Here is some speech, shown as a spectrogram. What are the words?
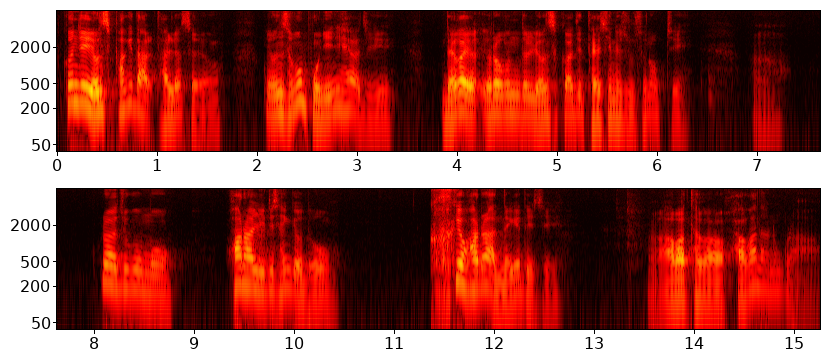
그건 이제 연습하기 달렸어요. 연습은 본인이 해야지. 내가 여, 러분들 연습까지 대신해 줄 수는 없지. 어. 그래가지고 뭐 화날 일이 생겨도 크게 화를 안 내게 되지. 어, 아바타가 화가 나는구나.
